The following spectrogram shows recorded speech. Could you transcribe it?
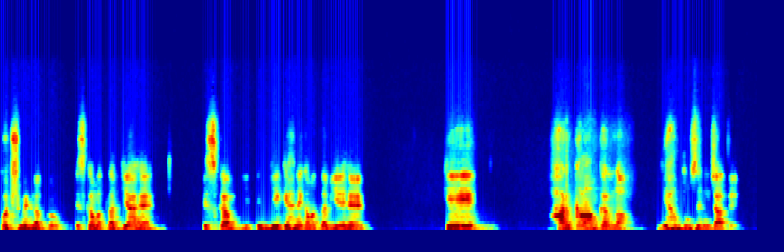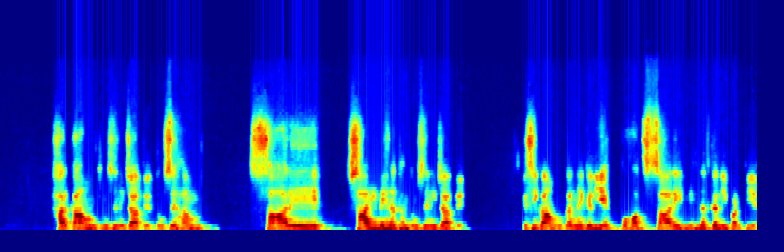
کچھ محنت کرو۔ اس کا مطلب کیا ہے؟ اس کا یہ کہنے کا مطلب یہ ہے کہ ہر کام کرنا یہ ہم تم سے نہیں چاہتے۔ ہر کام ہم تم سے نہیں چاہتے۔ تم سے ہم سارے، ساری محنت ہم تم سے نہیں چاہتے۔ کسی کام کو کرنے کے لیے بہت ساری محنت کرنی پڑتی ہے۔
